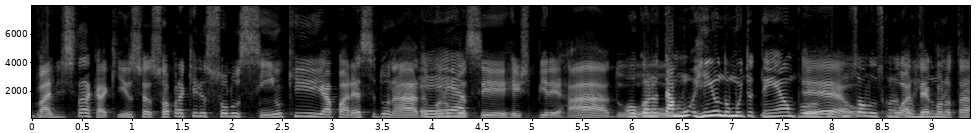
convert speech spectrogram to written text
vale destacar que isso é só para aquele solucinho que aparece do nada, É. quando você respira errado. Ou quando tá rindo muito tempo, eu É, fico com soluço quando ou eu tô até rindo quando muito tá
